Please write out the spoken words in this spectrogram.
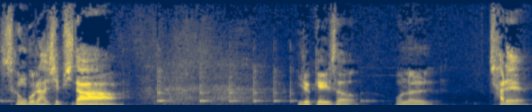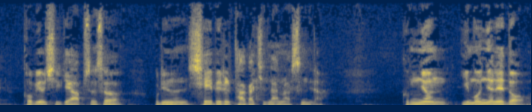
성불 하십시다. 이렇게 해서 오늘 차례 법요식에 앞서서 우리는 세배를 다 같이 나눴습니다. 금년 임원년에도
